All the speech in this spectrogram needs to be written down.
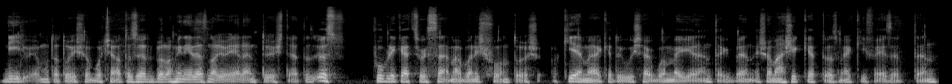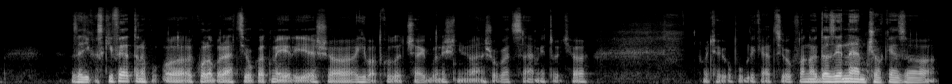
négy olyan mutató is van, bocsánat, az ötből, aminél ez nagyon jelentős. Tehát az össz publikációk számában is fontos, a kiemelkedő újságban megjelentek benne, és a másik kettő az meg kifejezetten az egyik az kifejezetten a kollaborációkat méri, és a hivatkozottságban is nyilván sokat számít, hogyha hogyha jó publikációk vannak, de azért nem csak ez a,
